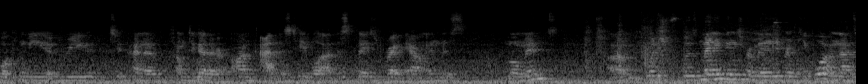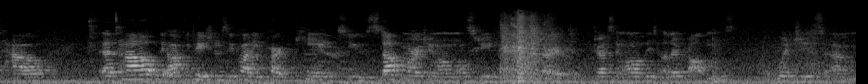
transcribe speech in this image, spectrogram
what can we agree to kind of come together on at this table, at this place, right now, in this moment, um, which was many things for many different people, and that's how that's how the occupation of Zuccotti Park came to stop marching on Wall Street and start addressing all these other problems, which is um,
